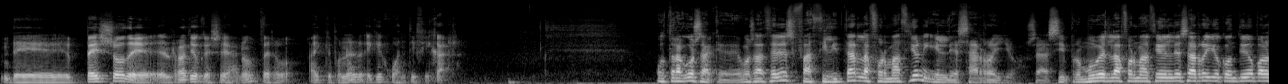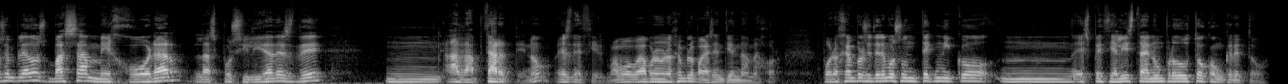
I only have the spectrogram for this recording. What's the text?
de peso, del ratio que sea, ¿no? Pero hay que poner, hay que cuantificar. Otra cosa que debemos hacer es facilitar la formación y el desarrollo. O sea, si promueves la formación y el desarrollo continuo para los empleados, vas a mejorar las posibilidades de mm, adaptarte, ¿no? Es decir, vamos, a poner un ejemplo para que se entienda mejor. Por ejemplo, si tenemos un técnico mm, especialista en un producto concreto,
